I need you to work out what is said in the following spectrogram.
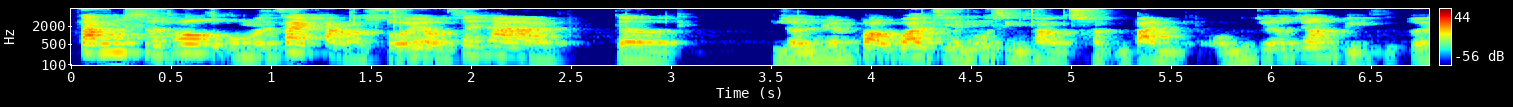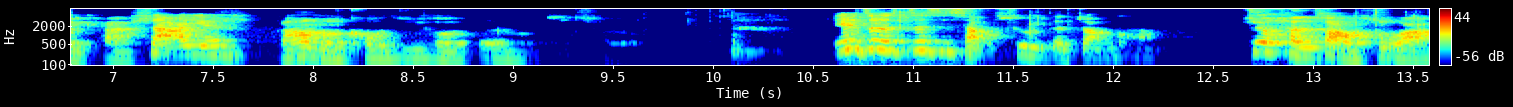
当时候我们在场的所有剩下的人员，包括节目行销的承办的，我们就是这样彼此对看，傻眼。然后我们扣就说这人因为这这是少数的状况。就很少数啊，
